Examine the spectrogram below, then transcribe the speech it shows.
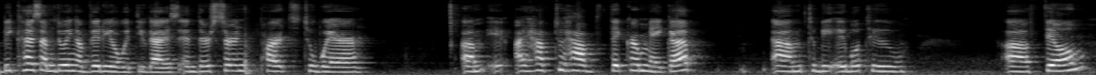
because I'm doing a video with you guys and there's certain parts to where um, it, I have to have thicker makeup um, to be able to uh, film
